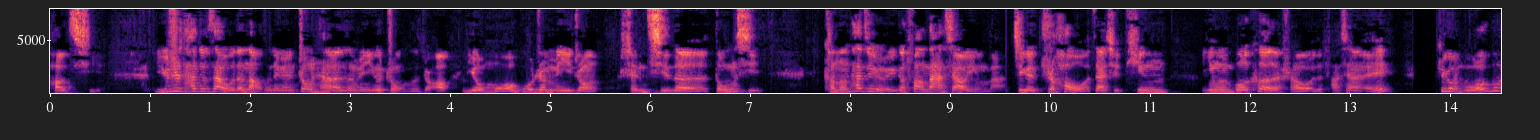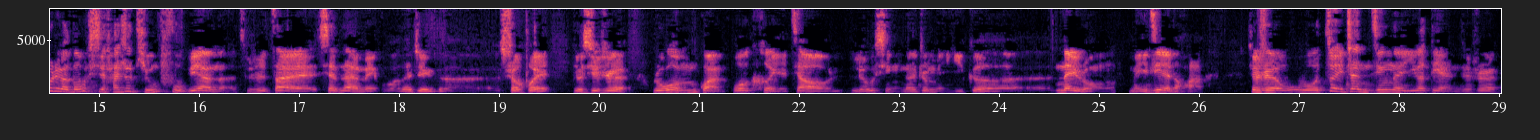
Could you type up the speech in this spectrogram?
好奇，于是他就在我的脑子里面种下了这么一个种子，就哦有蘑菇这么一种神奇的东西。可能它就有一个放大效应吧。这个之后我再去听英文播客的时候，我就发现，哎，这个蘑菇这个东西还是挺普遍的，就是在现在美国的这个社会，尤其是如果我们管播客也叫流行的这么一个内容媒介的话，就是我最震惊的一个点就是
